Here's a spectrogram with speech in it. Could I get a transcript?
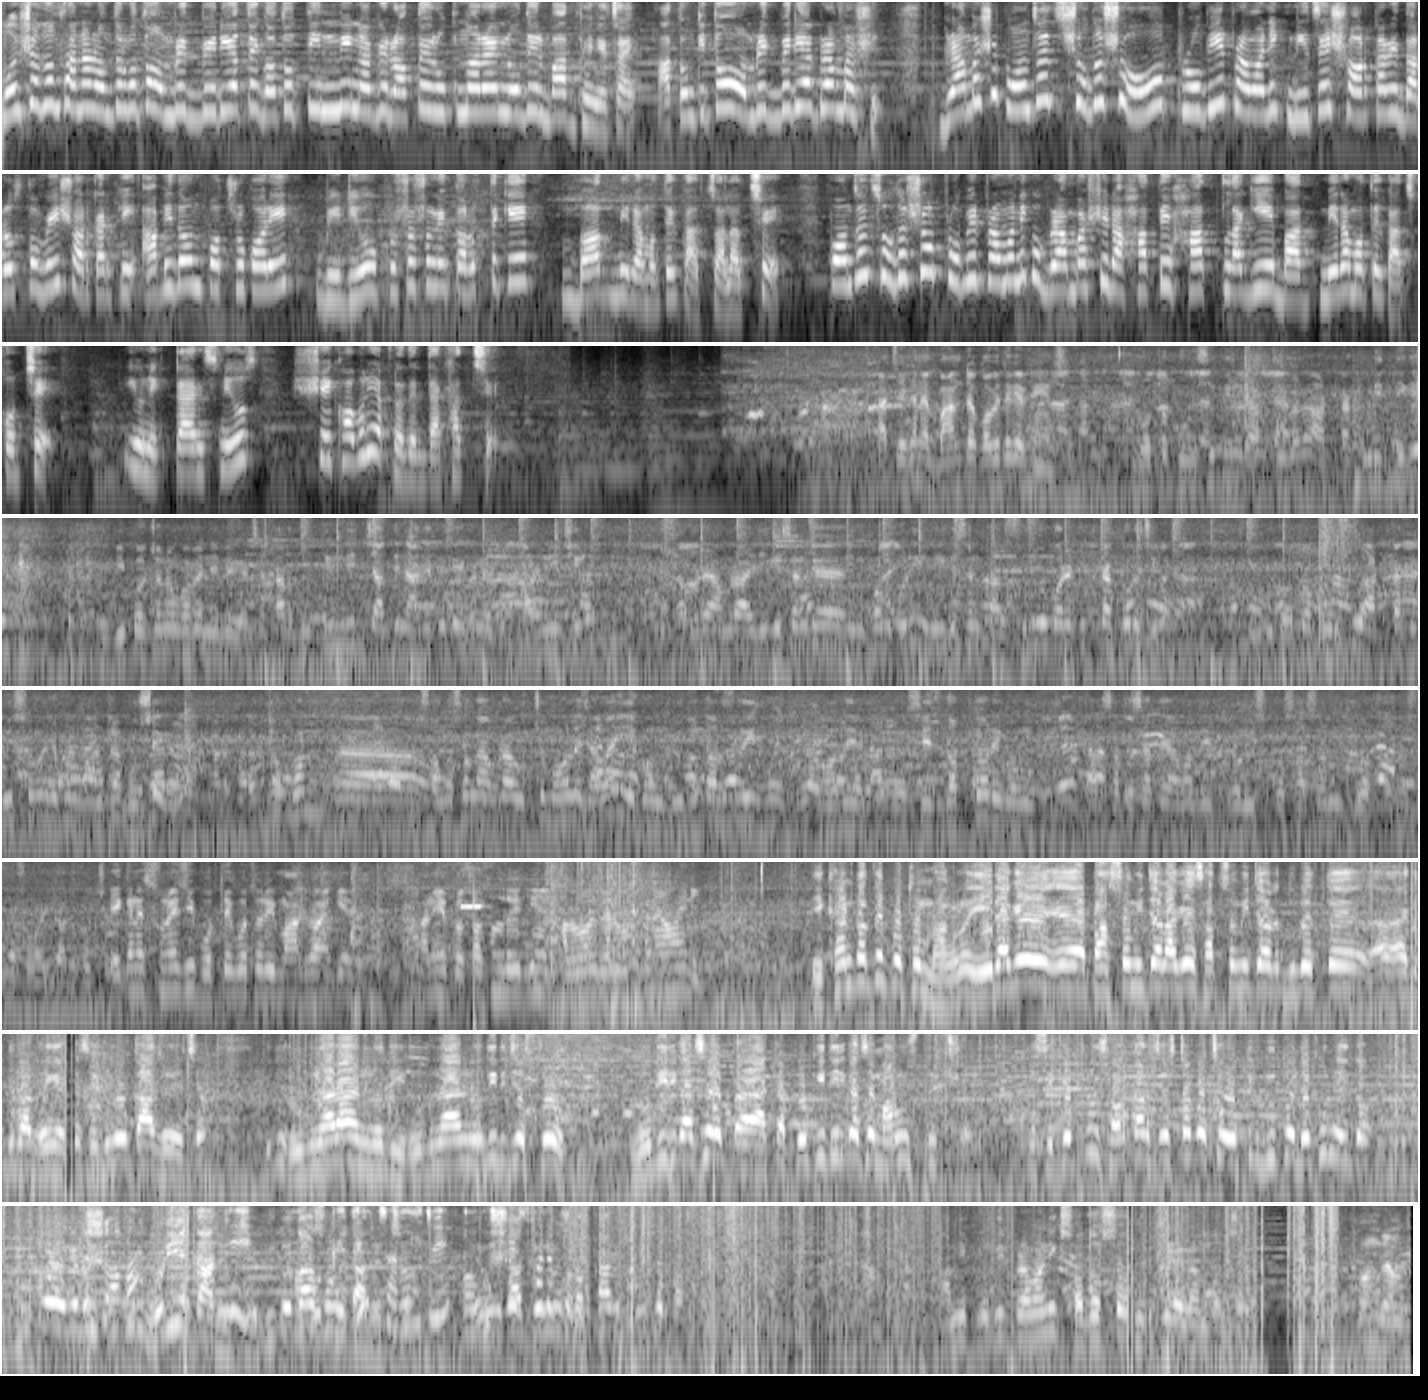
মহিষাদল থানার অন্তর্গত অমৃতবেরিয়াতে গত তিন দিন আগে রাতে রূপনারায়ণ নদীর বাঁধ ভেঙে যায় আতঙ্কিত অমৃতবেরিয়া গ্রামবাসী। গ্রামবাসী পঞ্চায়েত সদস্য প্রবীর প্রামাণিক নিজে সরকারের দ্বারস্থ হয়ে সরকারকে আবেদনপত্র করে বিডিও প্রশাসনের তরফ থেকে বাঁধ মেরামতের কাজ চালাচ্ছে। পঞ্চায়েত সদস্য, প্রবীর প্রামাণিক ও গ্রামবাসীরা হাতে হাত লাগিয়ে বাঁধ মেরামতের কাজ করছে। ইউনিক টাইমস নিউজ, সেই খবরই আপনাদের দেখাচ্ছে। আচ্ছা এখানে বাঁধটা কবে থেকে ভেঙেছে? গত পরশু দিন রাত্রিবেলা আটটা কুড়ির দিকে বিপজ্জনকভাবে নেমে গেছে। তার দু তিন দিন, চার দিন আগে থেকে এখানে একটু ভার নিয়েছিল। তারপরে আমরা ইরিগেশনকে ইনফর্ম করি ইরিগেশন কাজ শুরুও করে টুকটাক করেছিল। কিন্তু গত পরশু আটটা কুড়ির সময় যখন বাঁধটা বসে গেল তখন সঙ্গে সঙ্গে আমরা উচ্চমহলে জানাই এবং দ্রুততার সহিত আমাদের সেচ দপ্তর এবং তার সাথে সাথে আমাদের পুলিশ প্রশাসন ব্লক প্রশাসন সবাই কাজ করছে। এখানে শুনেছি প্রত্যেক বছরই বাঁধ ভাঙে কি স্থানীয় প্রশাসন থেকে কি ভালোভাবে ব্যবস্থা নেওয়া হয়নি? এখানটাতে প্রথম ভাঙলো। এর আগে পাঁচশো মিটার আগে সাতশো মিটার দূরত্বে এক দুবার ভেঙেছে সেগুলোও কাজ হয়েছে। কিন্তু রূপনারায়ণ নদী রূপনারায়ণ নদীর যে স্রোত নদীর কাছে একটা প্রকৃতির কাছে মানুষ তুচ্ছ। তো সেক্ষেত্রেও সরকার চেষ্টা করছে অতি দ্রুত দেখুন এই তো দ্রুত পুকুর ভরিয়ে কাজ হচ্ছে দ্রুততার সঙ্গে কাজ হচ্ছে। এবং তার জন্য সরকার আমি প্রবীর প্রামাণিক সদস্য অমৃতপুরের গ্রাম পঞ্চায়েত। কোন গ্রাম?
